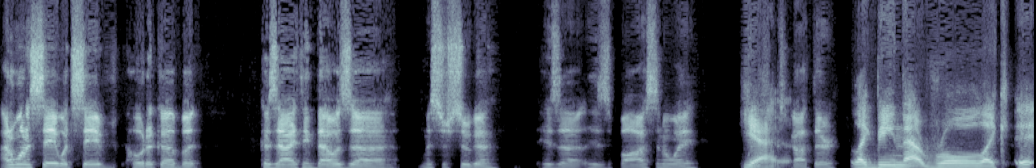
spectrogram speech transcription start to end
I don't want to say what saved Hodaka, but because I think that was uh Mr. Suga, his uh his boss in a way. Yeah, got there. like being that role like it,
